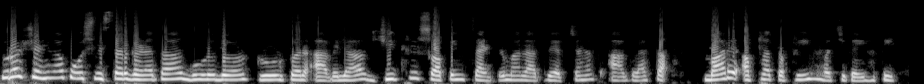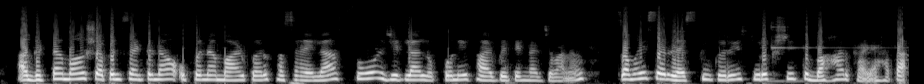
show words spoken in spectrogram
સુરત શહેરના પોષ વિસ્તાર ગણાતા ઘોડદોડ રોડ પર આવેલા જી થ્રી શોપિંગ સેન્ટરમાં રાત્રે અચાનક આગ લાગતા ભારે અફરાતફરી મચી ગઈ હતી. આ ઘટનામાં શોપિંગ સેન્ટરના ઉપરના માળ પર ફસાયેલા સોળ જેટલા લોકોને ફાયર બ્રિગેડના જવાનોએ સમયસર રેસ્ક્યુ કરી સુરક્ષિત બહાર કાઢ્યા હતા.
